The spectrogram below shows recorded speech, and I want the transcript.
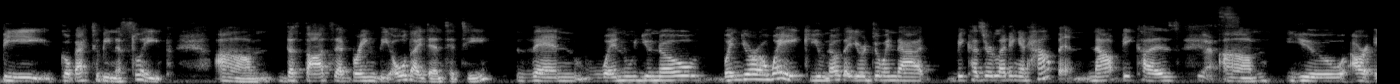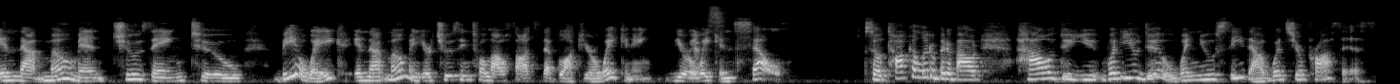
be go back to being asleep um, the thoughts that bring the old identity then when you know when you're awake you know that you're doing that because you're letting it happen not because yes. um, you are in that moment choosing to be awake in that moment you're choosing to allow thoughts that block your awakening your yes. awakened self so talk a little bit about how do you what do you do when you see that what's your process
